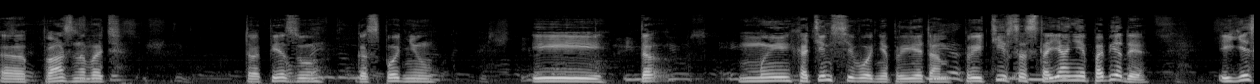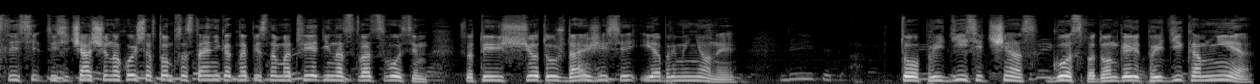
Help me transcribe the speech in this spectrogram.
э, праздновать трапезу Господню. И да, мы хотим сегодня при этом прийти в состояние победы. И если ты сейчас еще находишься в том состоянии, как написано в Матфея 11, 28, что ты еще труждающийся и обремененный, то приди сейчас Господу. Он говорит, приди ко мне,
